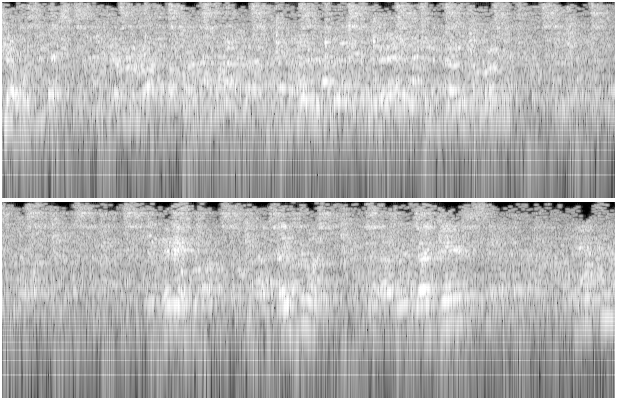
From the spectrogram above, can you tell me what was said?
Hey, how you doing? You guys dance? Dancing?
